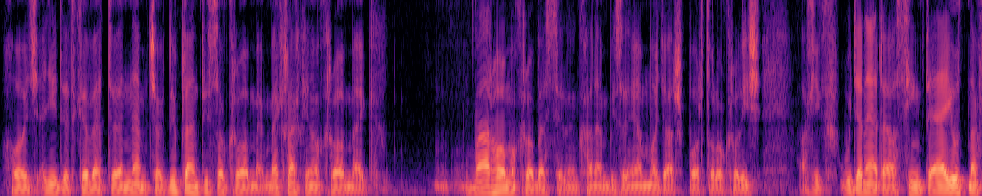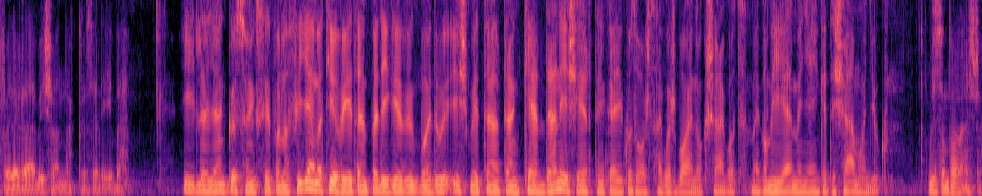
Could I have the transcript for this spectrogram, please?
hogy egy időt követően nem csak Duplantisokról, meg McLachlanokról, meg Várholmokról beszélünk, hanem bizony olyan magyar sportolókról is, akik ugyanerre a szintre eljutnak, vagy legalábbis annak közelébe. Így legyen, köszönjük szépen a figyelmet, jövő héten pedig jövünk majd ismételten kedden, és értékeljük az országos bajnokságot, meg a mi élményeinket is elmondjuk. Viszont hallásra!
